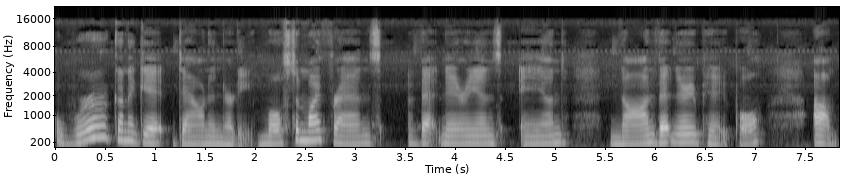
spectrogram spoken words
we're going to get down and nerdy. Most of my friends, veterinarians and non veterinary people, um,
